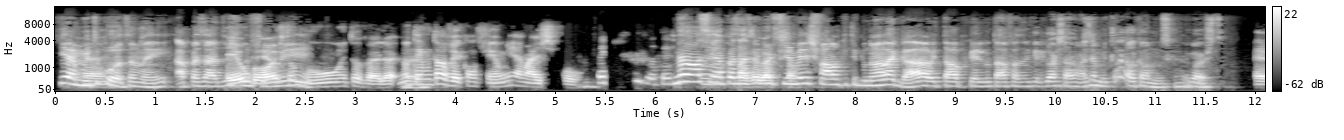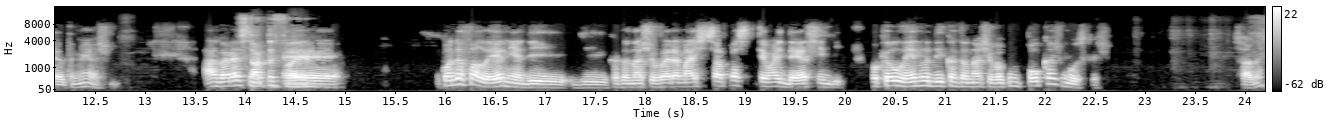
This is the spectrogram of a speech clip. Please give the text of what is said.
Que é muito é. boa também, apesar de. Eu gosto filme... muito, velho. Não é. tem muito a ver com o filme, é mais, tipo. Não, assim, apesar mas de que no filme eles falam que, tipo, não é legal e tal, porque ele não tava fazendo o que ele gostava, mas é muito legal aquela música, eu gosto. É, eu também acho. Agora, assim, é... quando eu falei, Aninha, de, de Cantando na Chuva, era mais só pra ter uma ideia, assim, de... porque eu lembro de Cantando na Chuva com poucas músicas, sabe?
